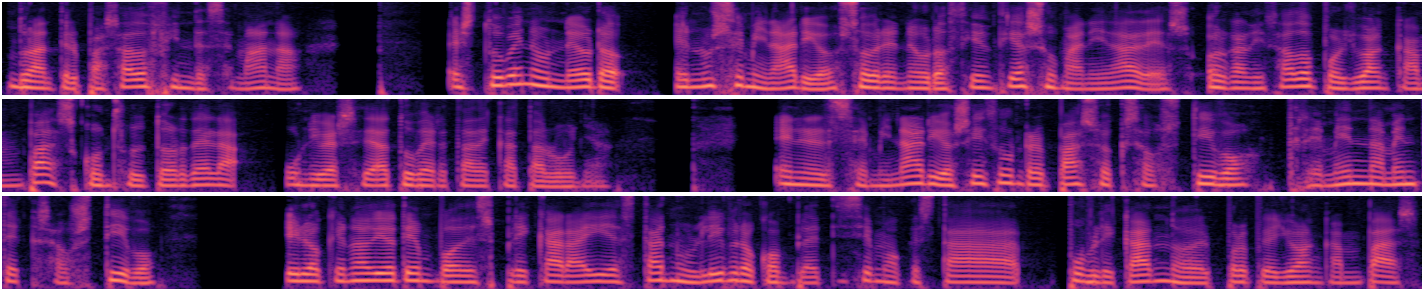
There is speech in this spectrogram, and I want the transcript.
Durante el pasado fin de semana, estuve en un, seminario sobre neurociencias y humanidades organizado por Joan Campas, consultor de la Universidad Uberta de Cataluña. En el seminario se hizo un repaso exhaustivo, tremendamente exhaustivo, y lo que no dio tiempo de explicar ahí está en un libro completísimo que está publicando el propio Joan Campas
